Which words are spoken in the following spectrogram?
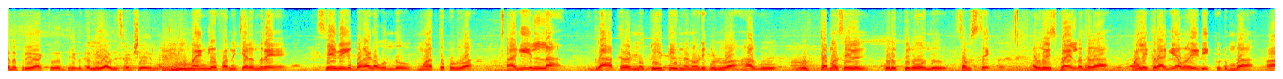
ಜನಪ್ರಿಯ ಆಗ್ತದೆ ಅಂತ ಹೇಳಿದಲ್ಲಿ ಯಾವುದೇ ಸಂಶಯ ಇಲ್ಲ. ನ್ಯೂ ಮ್ಯಾಂಗ್ಳೂರ್ ಫರ್ನಿಚರ್ ಅಂದರೆ ಸೇವೆಗೆ ಬಹಳ ಒಂದು ಮಹತ್ವ ಕೊಡುವ ಹಾಗೆ ಎಲ್ಲ ಗ್ರಾಹಕರನ್ನು ಪ್ರೀತಿಯಿಂದ ನೋಡಿಕೊಳ್ಳುವ ಹಾಗೂ ಉತ್ತಮ ಸೇವೆ ಕೊಡುತ್ತಿರುವ ಒಂದು ಸಂಸ್ಥೆ. ಅದರ ಇಸ್ಮಾಯಿಲ್ ಅದರ ಮಾಲೀಕರಾಗಿ ಅವರ ಇಡೀ ಕುಟುಂಬ ಆ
